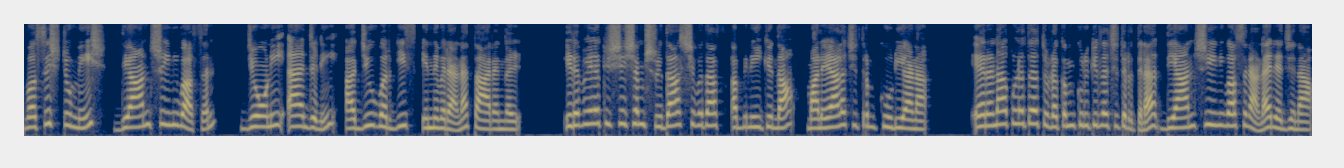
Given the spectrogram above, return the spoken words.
വസിഷ്ഠ് ഉമേഷ് ധ്യാൻ ശ്രീനിവാസൻ ജോണി ആന്റണി അജു വർഗീസ് എന്നിവരാണ് താരങ്ങൾ. ഇടവേളയ്ക്ക് ശേഷം ശ്രീദാസ് ശിവദാസ് അഭിനയിക്കുന്ന മലയാള ചിത്രം കൂടിയാണ്. എറണാകുളത്ത് തുടക്കം കുറിക്കുന്ന ചിത്രത്തിന് ധ്യാൻ ശ്രീനിവാസനാണ് രചന.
